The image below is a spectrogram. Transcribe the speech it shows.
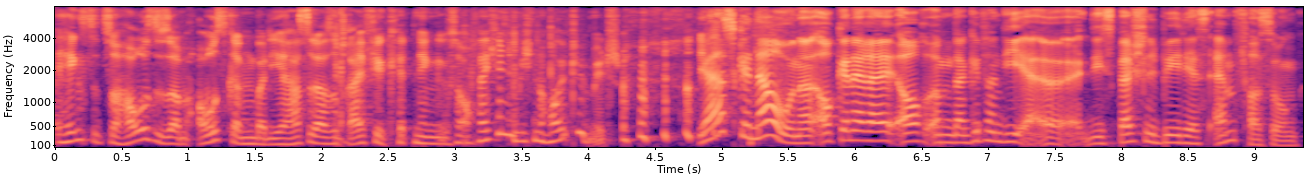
hängst du zu Hause so am Ausgang bei dir, hast du da so drei, vier Ketten hängen, du, auch welche nehme ich denn heute mit? Ja, ist genau. Und dann auch generell auch, ähm, dann gibt dann die, äh, die Special BDSM-Fassung.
